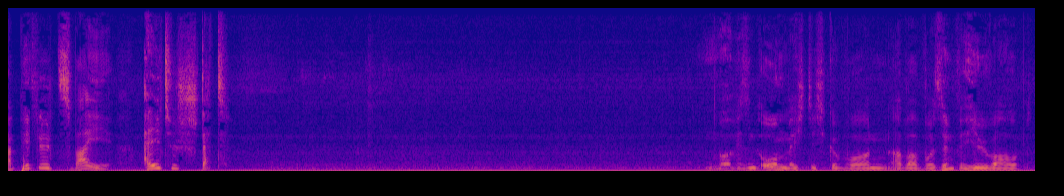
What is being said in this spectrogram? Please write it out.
Kapitel 2 Alte Stadt Boah, wir sind ohnmächtig geworden, aber wo sind wir hier überhaupt?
